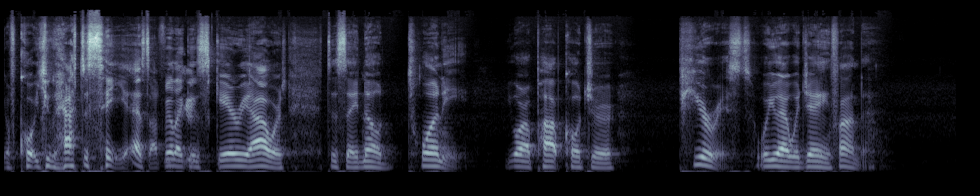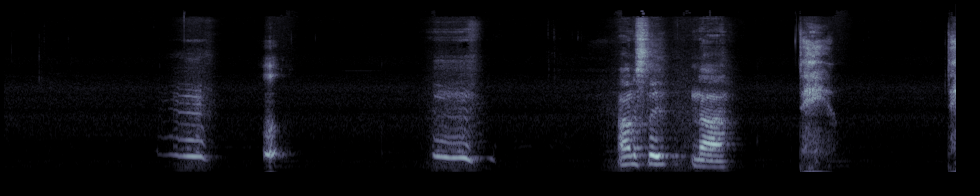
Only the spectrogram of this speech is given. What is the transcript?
Of course, you have to say yes. I feel like it's scary hours to say no. 20. You are a pop culture purist. Where you at with Jane Fonda? Mm. Mm. Mm. Honestly, nah. Damn. Damn.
